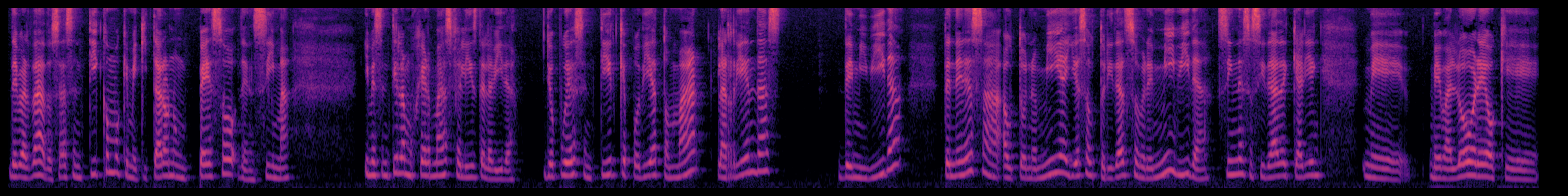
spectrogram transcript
de verdad, o sea, sentí como que me quitaron un peso de encima y me sentí la mujer más feliz de la vida. Yo pude sentir que podía tomar las riendas de mi vida, tener esa autonomía y esa autoridad sobre mi vida sin necesidad de que alguien me, me valore o que,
